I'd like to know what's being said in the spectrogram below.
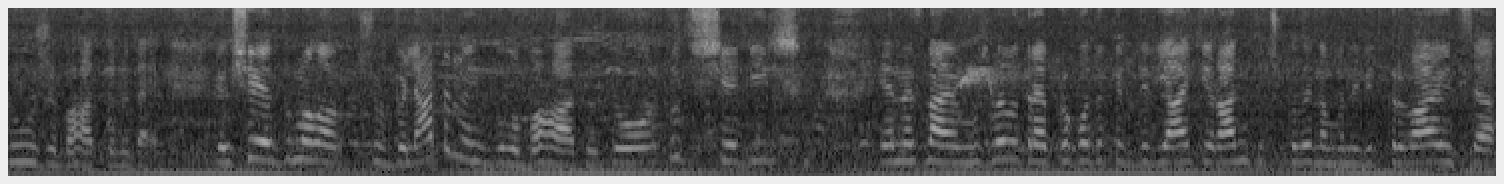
дуже багато людей. Якщо я думала, що в Белятину їх було багато, то тут ще більше. Я не знаю, можливо, треба приходити в 9 ранку, чи коли нам вони відкриваються,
